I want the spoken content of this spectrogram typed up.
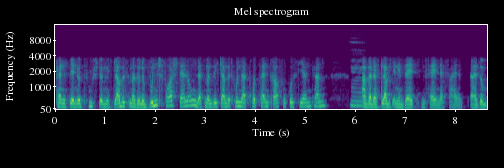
kann ich dir nur zustimmen. Ich glaube, es ist immer so eine Wunschvorstellung, dass man sich da mit 100 Prozent drauf fokussieren kann. Hm. Aber das glaube ich in den seltensten Fällen der Fall. Also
